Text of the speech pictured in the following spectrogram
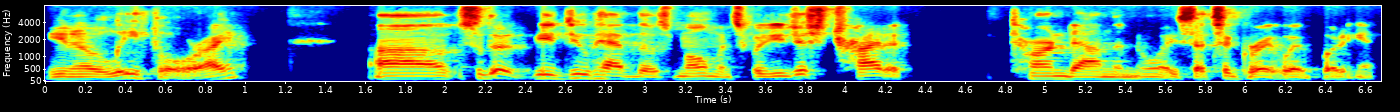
you know, lethal, right? Uh, so there, you do have those moments where you just try to turn down the noise. That's a great way of putting it.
